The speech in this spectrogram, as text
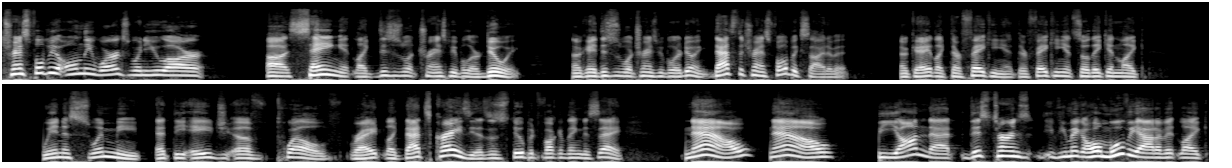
Transphobia only works when you are uh, saying it like this is what trans people are doing. Okay, this is what trans people are doing. That's the transphobic side of it. Okay, like they're faking it. They're faking it so they can like win a swim meet at the age of 12, right? Like that's crazy. That's a stupid fucking thing to say. Now, now beyond that, this turns if you make a whole movie out of it like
